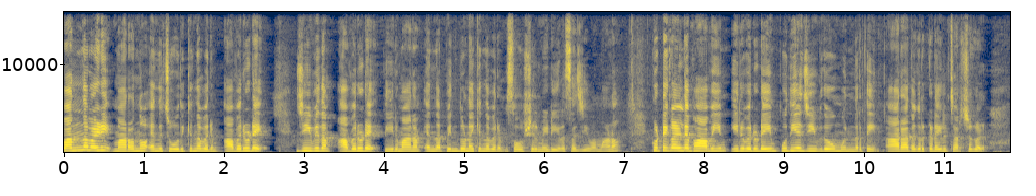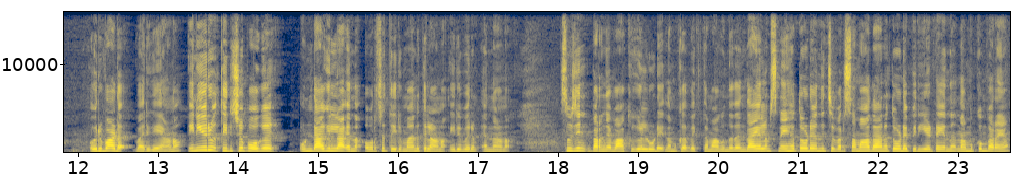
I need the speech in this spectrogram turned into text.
വന്ന വഴി മറന്നോ എന്ന് ചോദിക്കുന്നവരും അവരുടെ ജീവിതം അവരുടെ തീരുമാനം എന്ന് പിന്തുണയ്ക്കുന്നവരും സോഷ്യൽ മീഡിയയിൽ സജീവമാണ്. കുട്ടികളുടെ ഭാവിയും ഇരുവരുടെയും പുതിയ ജീവിതവും മുൻനിർത്തി ആരാധകർക്കിടയിൽ ചർച്ചകൾ ഒരുപാട് വരികയാണ്. ഇനിയൊരു തിരിച്ചു പോകൽ ഉണ്ടാകില്ല എന്ന ഉറച്ച തീരുമാനത്തിലാണ് ഇരുവരും എന്നാണ് സുജിൻ പറഞ്ഞ വാക്കുകളിലൂടെ നമുക്ക് വ്യക്തമാകുന്നത്. എന്തായാലും സ്നേഹത്തോടെ ഒന്നിച്ചവർ സമാധാനത്തോടെ പിരിയട്ടെ എന്ന് നമുക്കും പറയാം.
